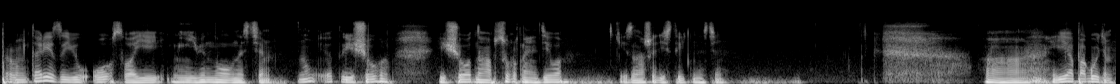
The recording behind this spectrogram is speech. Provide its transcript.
Парламентарий заявил о своей невиновности. Ну, это еще, еще одно абсурдное дело из нашей действительности. А, и о погоде.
